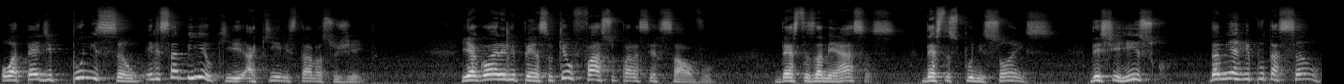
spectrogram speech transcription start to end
ou até de punição. Ele sabia o que aqui ele estava sujeito. E agora ele pensa: o que eu faço para ser salvo destas ameaças, destas punições, deste risco, da minha reputação?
